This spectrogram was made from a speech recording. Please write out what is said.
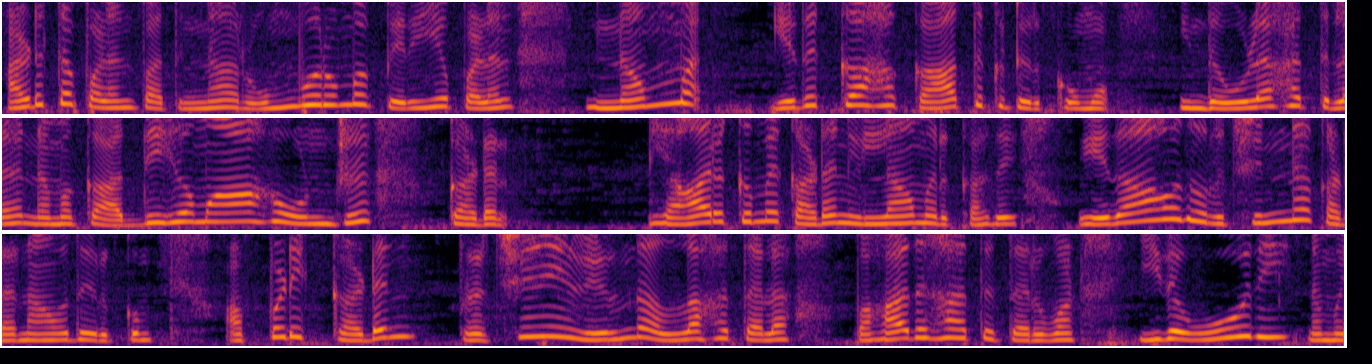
அடுத்த பலன் பார்த்திங்கன்னா ரொம்ப ரொம்ப பெரிய பலன் நம்ம எதுக்காக காத்துக்கிட்டு இருக்கோமோ இந்த உலகத்தில் நமக்கு அதிகமாக ஒன்று கடன். யாருக்குமே கடன் இல்லாமல் இருக்காது. ஏதாவது ஒரு சின்ன கடனாவது இருக்கும். அப்படி கடன் பிரச்சனையில் இருந்து அல்லாஹாலா பாதுகாத்து தருவான். இதை ஓதி நம்ம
